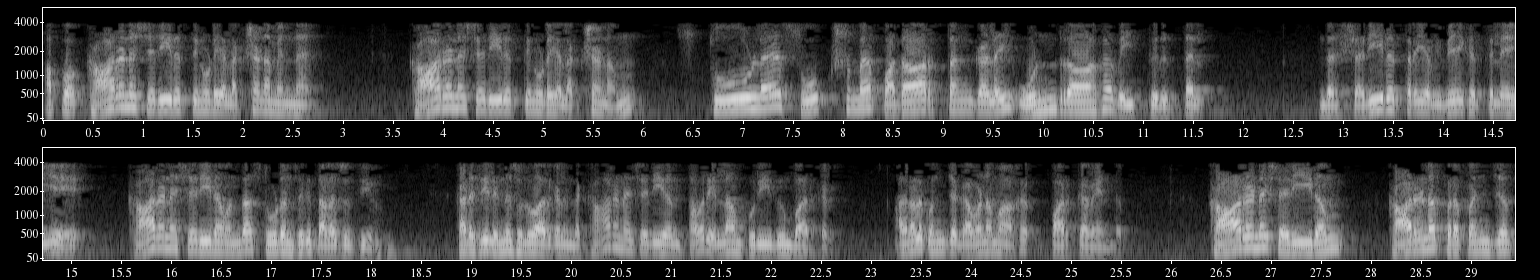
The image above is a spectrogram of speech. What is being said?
அப்போ காரண சரீரத்தினுடைய லட்சணம் என்ன? காரண சரீரத்தினுடைய லட்சணம் ஸ்தூல சூக்ம பதார்த்தங்களை ஒன்றாக வைத்திருத்தல். இந்த சரீரத்திரைய விவேகத்திலேயே காரண சரீரம் வந்தா ஸ்டூடெண்ட்ஸுக்கு தலை சுத்திரும். கடைசியில் என்ன சொல்லுவார்கள்? இந்த காரண சரீரம் தவிர எல்லாம் புரியுதும்பார்கள். அதனால கொஞ்சம் கவனமாக பார்க்க வேண்டும். காரண சரீரம் காரண பிரபஞ்சம்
